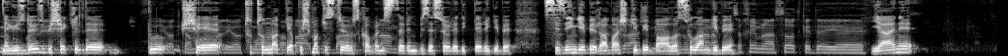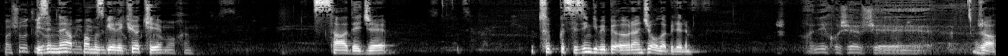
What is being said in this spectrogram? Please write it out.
yüzde yüz bir şekilde bu şeye tutunmak, yapışmak istiyoruz kabalistlerin bize söyledikleri gibi. Sizin gibi, Rabaş gibi, Bağla Sulam gibi. Yani bizim ne yapmamız gerekiyor ki sadece tıpkı sizin gibi bir öğrenci olabilelim. Rav.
